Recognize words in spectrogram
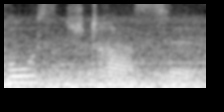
Troststraße.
